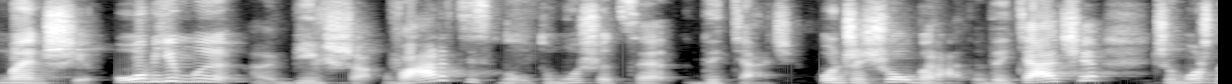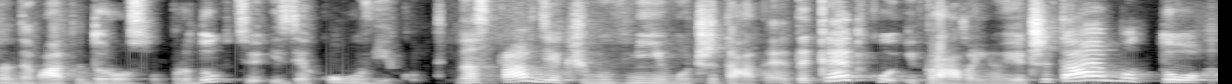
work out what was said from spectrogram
менші об'єми, е, більша вартість, ну тому що це дитяче. Отже, що обирати? Дитяче чи можна давати дорослу продукцію і з якого віку? Насправді, якщо ми вміємо читати етикетку і правильно її читаємо, то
